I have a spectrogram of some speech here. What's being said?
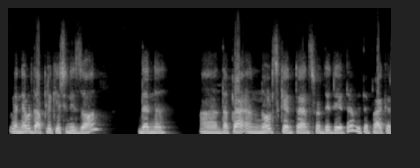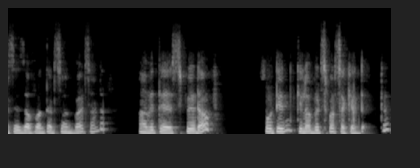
Whenever the application is on, then uh, the nodes can transfer the data with a packet size of 137 bytes and uh, with a speed of 14 kilobits per second. Okay.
